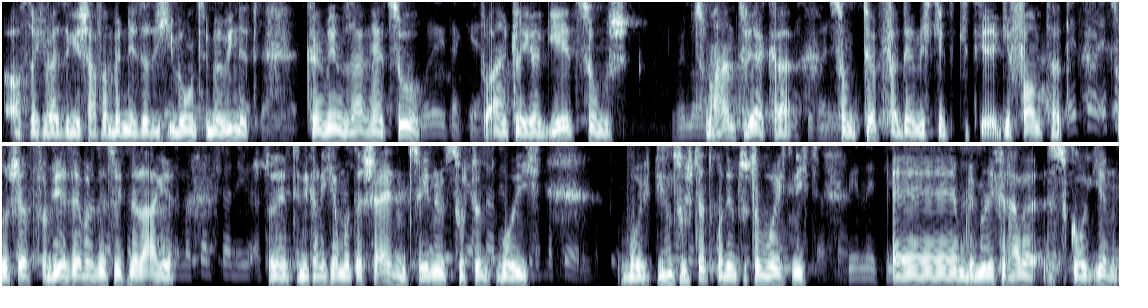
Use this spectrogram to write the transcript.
auf solche Weise geschaffen hat. Wenn dieser sich über uns überwindet, können wir ihm sagen, Herr zu, du Ankläger, geh zum, zum Handwerker, zum Töpfer, der mich ge ge geformt hat, zum Schöpfer. Wir selber sind nicht in der Lage. Studentin, die kann ich ja unterscheiden zu jedem Zustand, wo ich wo ich diesen Zustand und dem Zustand, wo ich nicht äh, die Möglichkeit habe, es zu korrigieren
